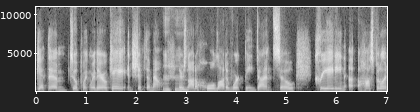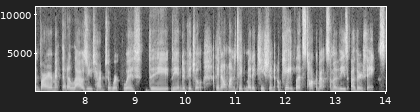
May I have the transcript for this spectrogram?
get them to a point where they're okay and ship them out. Mm-hmm. There's not a whole lot of work being done. So creating a, a, hospital environment that allows you time to work with the, the individual. They don't want to take medication. Okay, let's talk about some of these other things.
